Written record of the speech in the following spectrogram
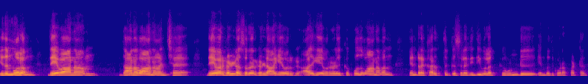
இதன் மூலம் தேவானாம் தானவானாஞ்ச தேவர்கள் அசுரர்கள் ஆகியவர்கள் ஆகியவர்களுக்கு பொதுவானவன் என்ற கருத்துக்கு சில விதிவிலக்கு உண்டு என்பது கூறப்பட்டது.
